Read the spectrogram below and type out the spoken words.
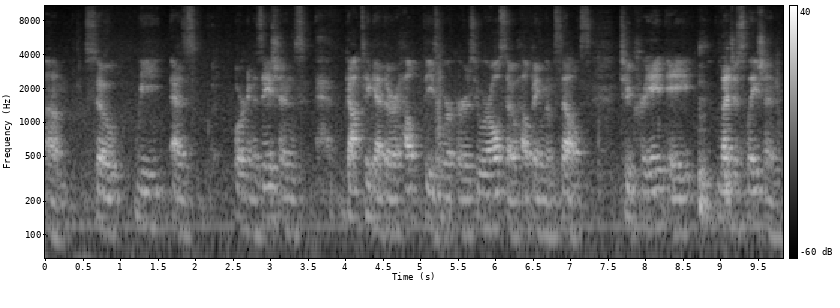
Um, so we, as organizations, got together, helped these workers who were also helping themselves to create a legislation,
